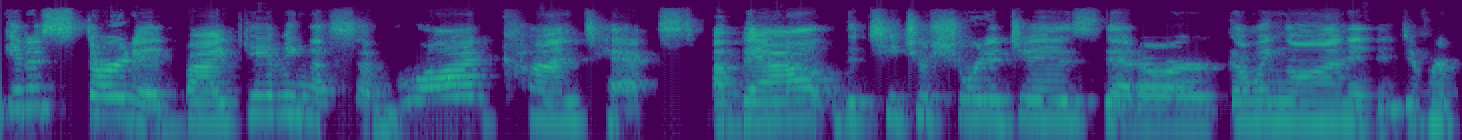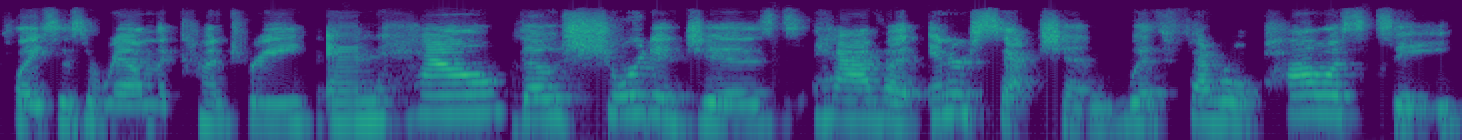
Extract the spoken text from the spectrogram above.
get us started by giving us a broad context about the teacher shortages that are going on in different places around the country and how those shortages have an intersection with federal policy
